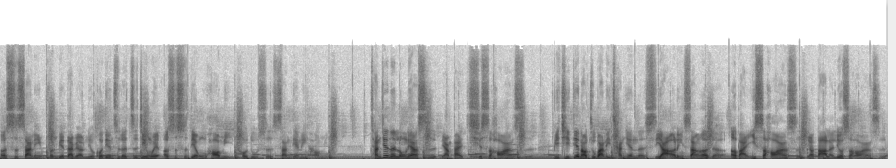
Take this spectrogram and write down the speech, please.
二四三零分别代表纽扣电池的直径为二十四点五毫米，厚度是三点零毫米。常见的容量是两百七十毫安时，比起电脑主板里常见的 CR 二零三二的二百一十毫安时要大了六十毫安时。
